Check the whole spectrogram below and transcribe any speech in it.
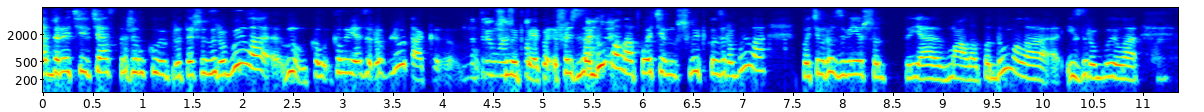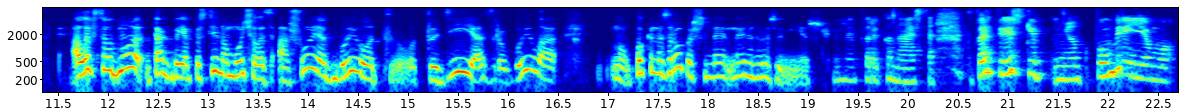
Я, до речі, часто жалкую про те, що зробила. Ну, коли коли я зроблю, так ну, швидко якось щось задумала, потім швидко зробила, потім розумію, що я мало подумала і зробила. Але все одно так би я постійно мучилась, а що якби от от тоді я зробила? Ну, поки не зробиш, не не зрозумієш. Не переконаєшся. Тепер трішки помріємо.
